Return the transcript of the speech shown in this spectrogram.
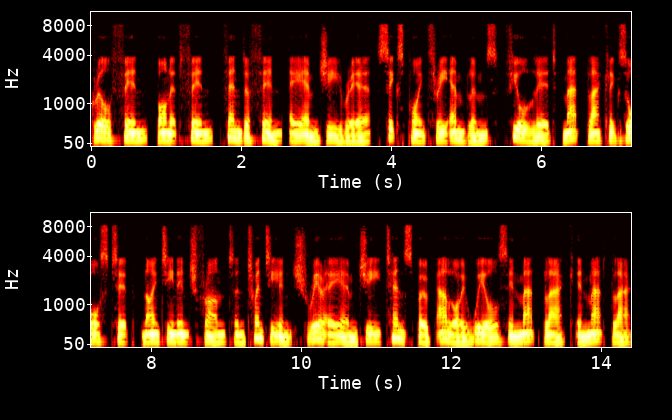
grille fin, bonnet fin, fender fin, AMG rear, 6.3 emblems, fuel lid, matte black exhaust tip, 19-inch front and 20-inch rear AMG 10-spoke alloy wheels in matte black in matte black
